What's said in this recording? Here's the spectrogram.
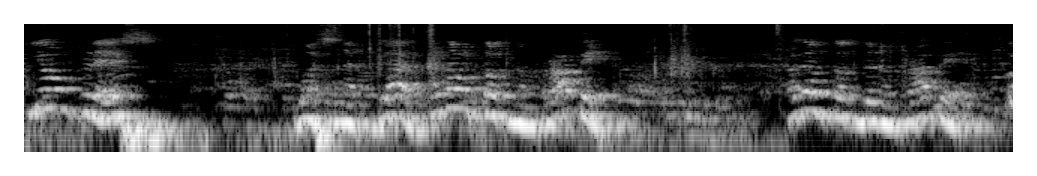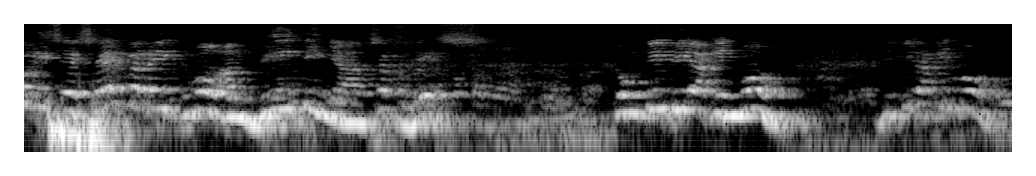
yung flesh was not God. Anong thought ng prophet? Anong doon ng prophet? Kung isa-separate mo ang deity niya sa flesh, kung bibiyakin mo, bibiyakin mo.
